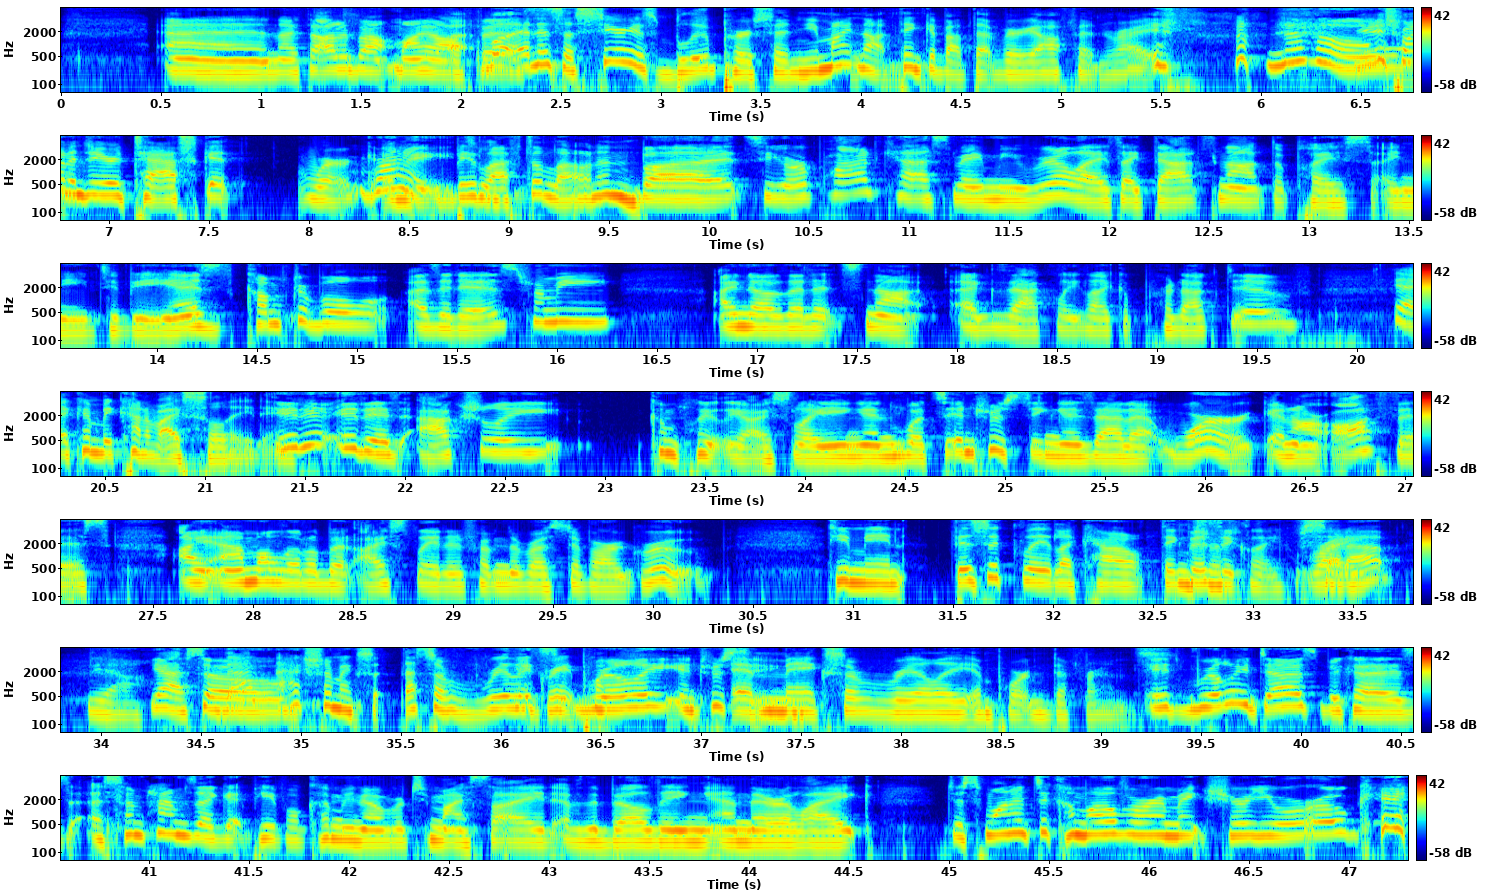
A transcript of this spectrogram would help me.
And I thought about my office. Uh, Well, and as a serious blue person, you might not think about that very often, right? no. you just want to do your task at work Right. and be left alone and But your podcast made me realize like that's not the place I need to be. As comfortable as it is for me, I know that it's not exactly like a productive. yeah, it can be kind of isolating. It it is actually completely isolating. And what's interesting is that at work in our office, I am a little bit isolated from the rest of our group. Do you mean physically, like how things Physically, are set right. up? Yeah, Yeah, so- that actually makes. That's a really great. Point. really interesting. It makes a really important difference. It really does because uh, sometimes I get people coming over to my side of the building and they're like, just wanted to come over and make sure you were okay.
